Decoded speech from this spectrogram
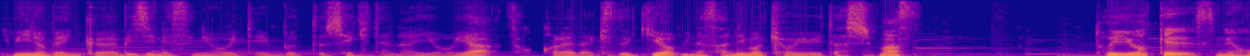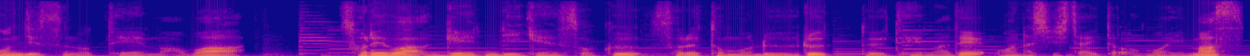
日々の勉強やビジネスにおいてインプットしてきた内容やそこから得た気づきを皆さんにも共有いたします。というわけでですね、本日のテーマは、それは原理原則、それともルールというテーマでお話ししたいと思います。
